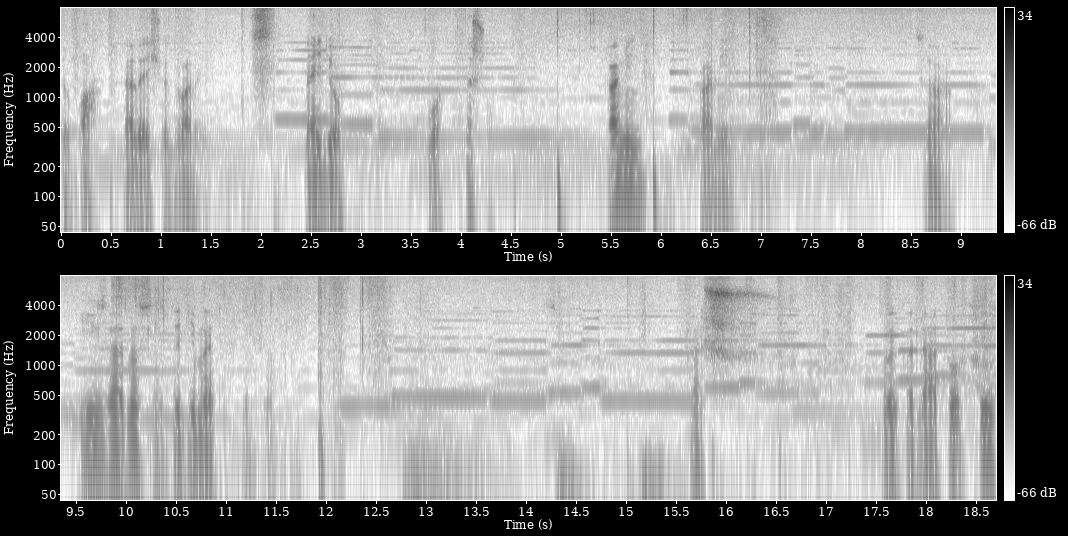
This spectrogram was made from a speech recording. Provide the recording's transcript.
Два. Надо еще два найти. Найдем. О, нашел. Камень, камень. Так. И заодно создадим это. Хорошо. Только для готовки.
